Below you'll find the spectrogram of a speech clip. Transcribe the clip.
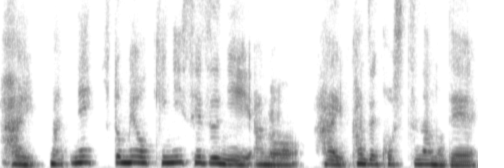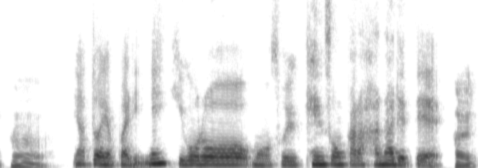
はい。まあね、人目を気にせずに、あの、はい、完全個室なので、うん。であとはやっぱりね、日頃もうそういう謙遜から離れて、はい。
